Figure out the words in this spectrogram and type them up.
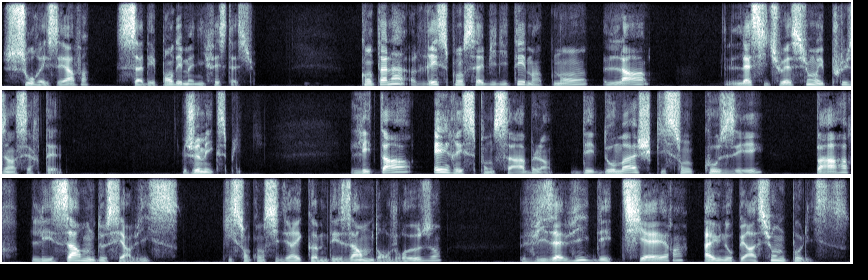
sous réserve, ça dépend des manifestations. Quant à la responsabilité maintenant, là, la situation est plus incertaine. Je m'explique. L'État est responsable des dommages qui sont causés par les armes de service, qui sont considérées comme des armes dangereuses, vis-à-vis des tiers à une opération de police.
